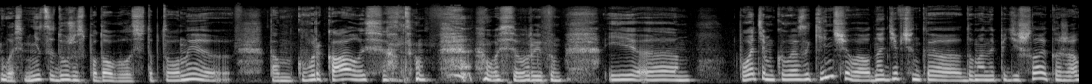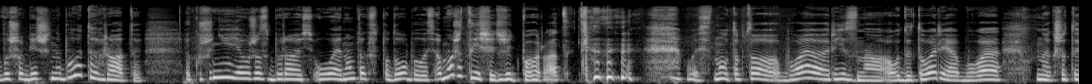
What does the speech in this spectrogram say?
Ось мені це дуже сподобалось. Тобто вони там кувиркалися там, ось в ритм. І е, Потім, коли я закінчила, одна дівчинка до мене підійшла і каже: А ви що більше не будете грати? Я кажу, ні, я вже збираюсь. Ой, нам так сподобалось. А може ти ще чуть пограти? Ось, ну тобто буває різна аудиторія. Буває, ну якщо ти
